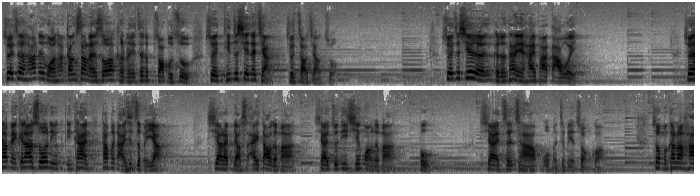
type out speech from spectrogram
所以这哈嫩王他刚上来的时候，他可能也真的抓不住，所以听着现在讲就照这样做。所以这些人可能他也害怕大卫，所以他们也跟他说：“你你看他们来是怎么样？是要来表示哀悼的吗？是来尊敬先王的吗？不，是来侦查我们这边的状况。”所以，我们看到哈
